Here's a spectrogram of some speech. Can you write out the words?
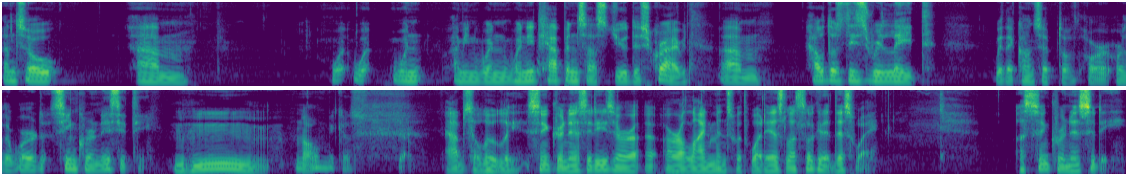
And so um what, what, when I mean when when it happens as you described, um, how does this relate with the concept of or, or the word synchronicity. Mm-hmm. No, because yeah, absolutely. Synchronicities are are alignments with what is. Let's look at it this way. A synchronicity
